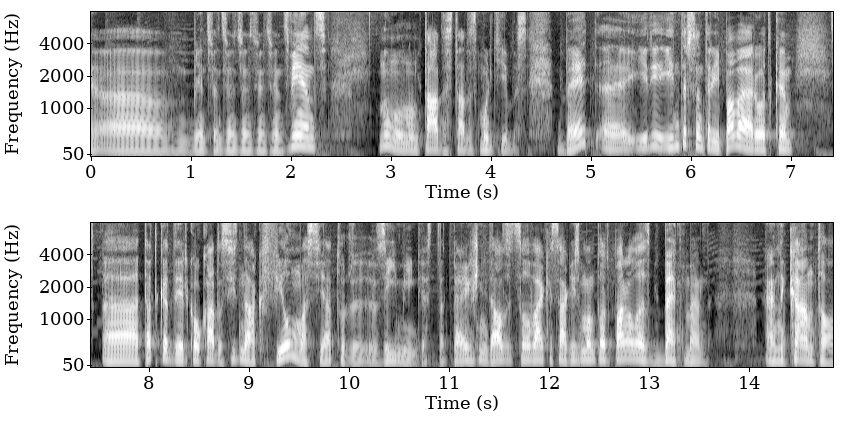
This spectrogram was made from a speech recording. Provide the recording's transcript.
uh, 1, 1, 1, 1, 1, 1. Nu, un, un tādas, tādas muļķības. Bet uh, ir interesanti arī pavērot, ka uh, tad, kad ir kaut kādas iznāk filmas, ja tur zīmīgas, tad pēkšņi daudzi cilvēki sāk izmantot paralēlas Batman, Encanto.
